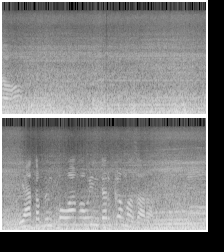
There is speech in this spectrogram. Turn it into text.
No. Ja połamał interkoma zaraz. Nie.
